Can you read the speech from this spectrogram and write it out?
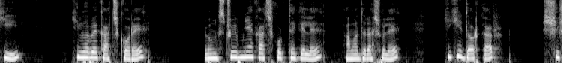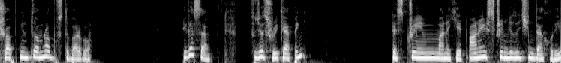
কি, কীভাবে কাজ করে এবং স্ট্রিম নিয়ে কাজ করতে গেলে আমাদের আসলে কি কি দরকার, সে সব কিন্তু আমরা বুঝতে পারব। ঠিক আছে? সো জাস্ট রিক্যাপিং স্ট্রিম মানে কি, পানির স্ট্রিম যদি চিন্তা করি,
